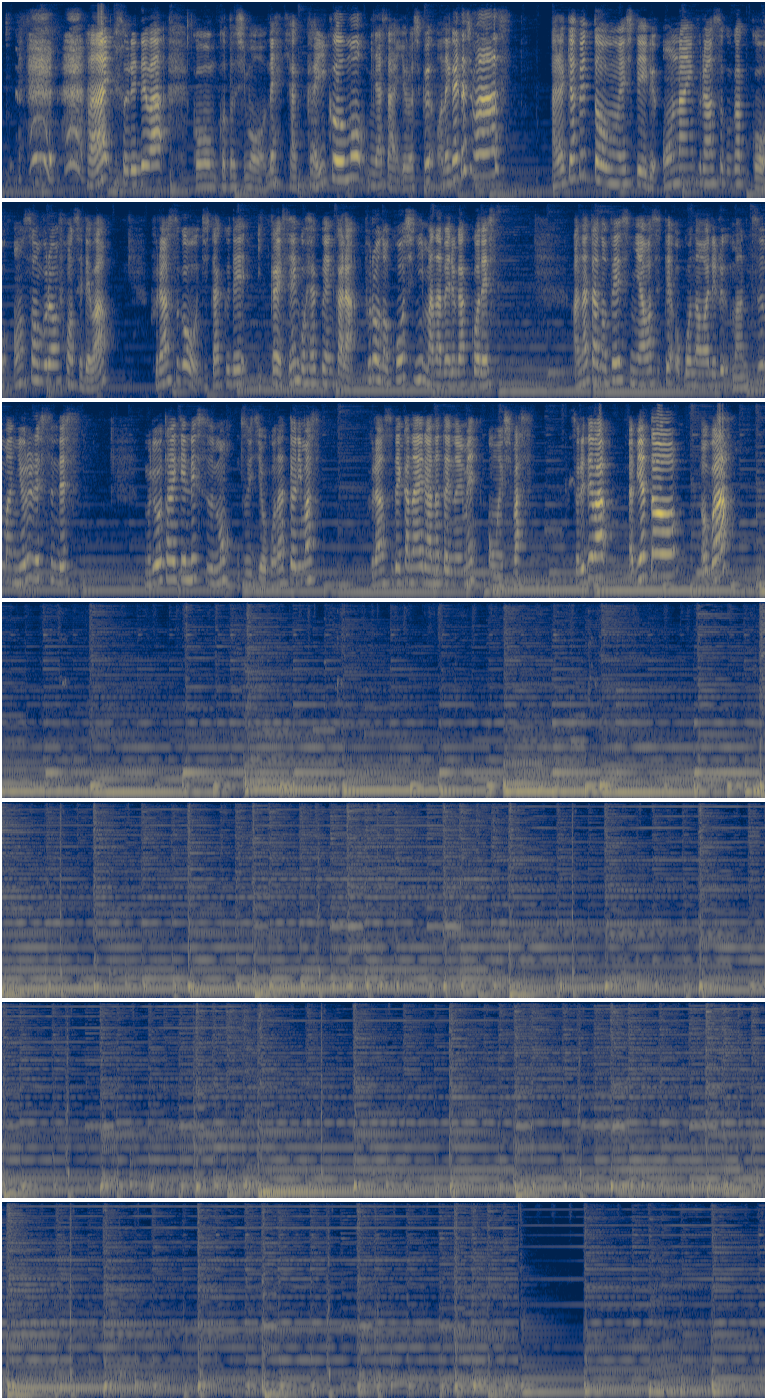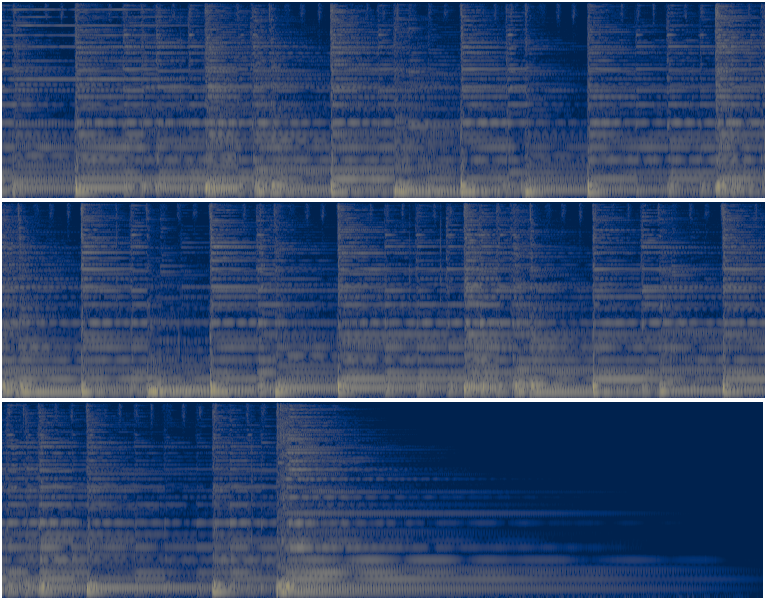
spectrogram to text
はい。それでは今年もね100回以降も皆さんよろしくお願いいたしますアラキャフェットを運営しているオンラインフランス語学校オンソンブロンフォンセではフランス語を自宅で1回1500円からプロの講師に学べる学校です。あなたのペースに合わせて行われるマンツーマンによるレッスンです。無料体験レッスンも随時行っております。フランスで叶えるあなたの夢応援します。それでは、アビアントオーバー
